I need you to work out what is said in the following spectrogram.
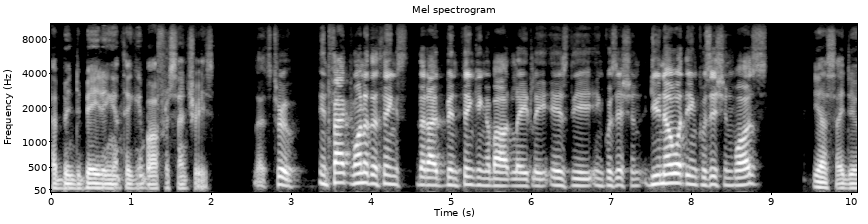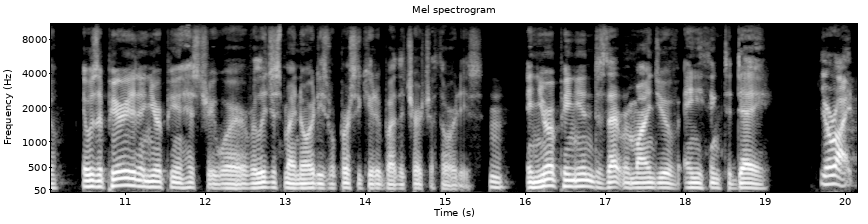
have been debating and thinking about for centuries. That's true. In fact, one of the things that I've been thinking about lately is the Inquisition. Do you know what the Inquisition was? Yes, I do. It was a period in European history where religious minorities were persecuted by the church authorities. Hmm. In your opinion, does that remind you of anything today? You're right.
